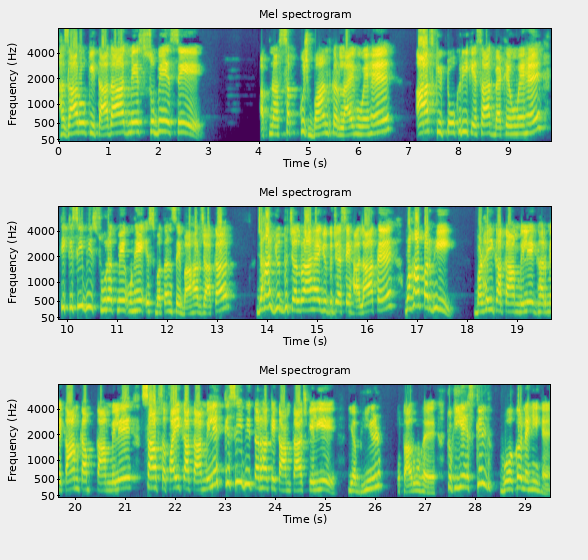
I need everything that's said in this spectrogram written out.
हज़ारों की तादाद में सुबह से अपना सब कुछ बाँध कर लाए हुए हैं। आस की टोकरी के साथ बैठे हुए हैं कि किसी भी सूरत में उन्हें इस वतन से बाहर जाकर, जहाँ युद्ध चल रहा है, युद्ध जैसे हालात हैं, वहाँ पर भी बढ़ई का काम मिले, घर में काम का काम मिले, साफ़ सफ़ाई का काम मिले, किसी भी तरह के कामकाज के लिए यह भीड़ उतारू है, क्योंकि ये स्किल्ड वर्कर नहीं है,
